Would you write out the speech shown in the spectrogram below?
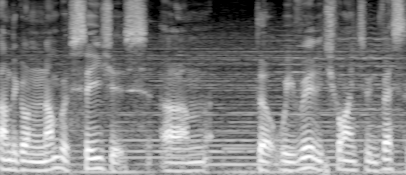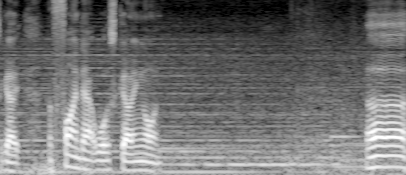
undergone a number of seizures um, that we're really trying to investigate and find out what's going on. Uh,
